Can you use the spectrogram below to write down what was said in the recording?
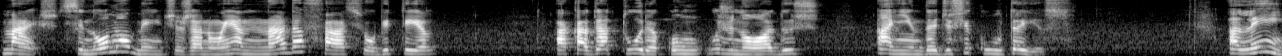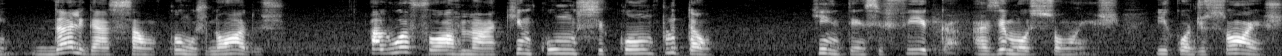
Mas, se normalmente já não é nada fácil obtê-lo, a quadratura com os nodos ainda dificulta isso. Além da ligação com os nodos, a Lua forma quincunce com Plutão que intensifica as emoções e condições,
